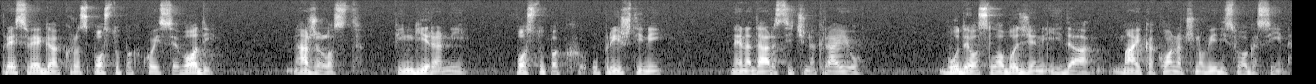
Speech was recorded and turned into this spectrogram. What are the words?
pre svega kroz postupak koji se vodi, nažalost, fingirani postupak u Prištini, Nenad Arsić na kraju bude oslobođen i da majka konačno vidi svoga sina.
